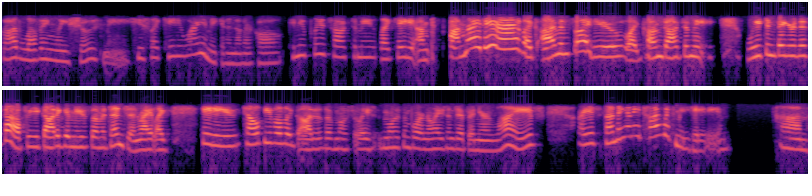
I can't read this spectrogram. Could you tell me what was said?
God lovingly shows me. He's like, Katie, why are you making another call? Can you please talk to me? Like, Katie, I'm I'm right here. Like I'm inside you. Like come talk to me. we can figure this out, but you got to give me some attention, right? Like, Katie, you tell people that God is the most most important relationship in your life. Are you spending any time with me, Katie? Um,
